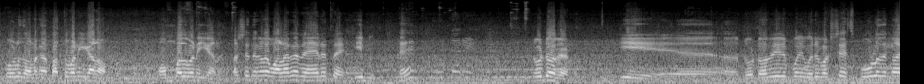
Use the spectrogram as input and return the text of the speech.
സ്കൂൾ തുടങ്ങാം പത്ത് മണിക്കാണോ? ഒമ്പത് മണിക്കാണ്. പക്ഷെ നിങ്ങൾ വളരെ നേരത്തെ ഈ ട്യൂട്ടോറിയാണ് ഈ ട്യൂട്ടോറിയൽ പോയി ഒരു പക്ഷേ സ്കൂൾ നിങ്ങൾ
